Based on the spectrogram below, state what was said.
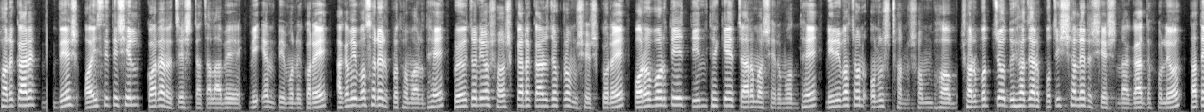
সরকার দেশ অস্থিতিশীল করার চেষ্টা চালাবে, বিএনপি মনে করে। আগামী বছরের প্রথমার্ধে প্রয়োজনীয় সংস্কার কার্যক্রম শেষ করে পরবর্তী তিন থেকে চার মাসের মধ্যে নির্বাচন অনুষ্ঠান সম্ভব। সর্বোচ্চ দুই হাজার পঁচিশ সালের শেষ নাগাদ হলেও তাতে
